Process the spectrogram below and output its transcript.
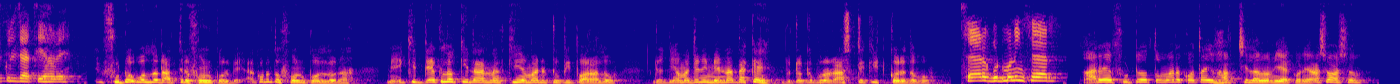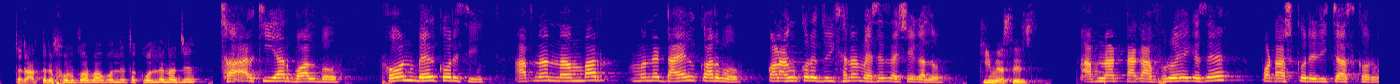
স্কুল যেতে হবে। ফুটো বলল রাত্রে ফোন করবে এখনও তো ফোন করল না। মেয়ে কি দেখল কি না না কি আমার টুপি পরালো? যদি আমার জন্য মেয়ে না দেখে দুটোকে পুরো রাস্তে কিট করে দেবো। Sir good morning sir. আরে ফুটো তোমার কথাই ভাবছিলাম আমি এখনই। আসো আসো। তা রাত্রে ফোন করবা বললে তো করলে না যে। স্যার কি আর বলব? ফোন বের করেছি। আপনার নাম্বার মানে ডায়াল করব। কড়াং করে দুইখানা মেসেজ এসে গেল। কি মেসেজ আপনার টাকা ফুরো হয়ে গেছে পটাশ করে রিচার্জ করো।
